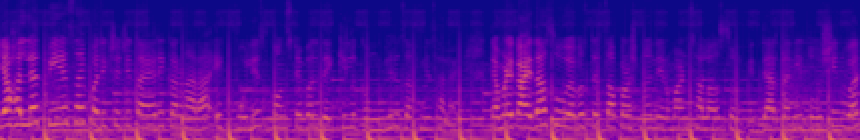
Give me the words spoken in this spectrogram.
या हल्ल्यात पी एस आय परीक्षेची तयारी करणारा एक पोलीस कॉन्स्टेबल देखील गंभीर जखमी झालाय. त्यामुळे कायदा सुव्यवस्थेचा प्रश्न निर्माण झाला असून विद्यार्थ्यांनी दोषींवर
